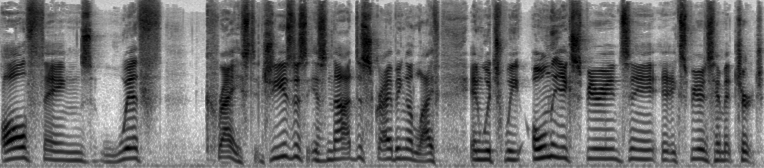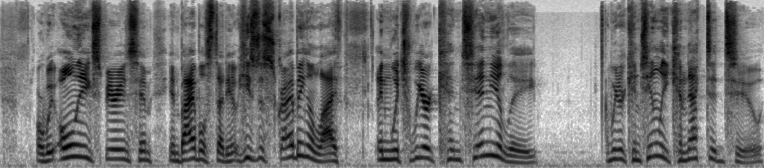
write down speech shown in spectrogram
All things with Christ. Jesus is not describing a life in which we only experience, experience Him at church or we only experience Him in Bible study. He's describing a life in which we are continually we are continually connected to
